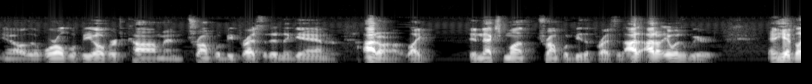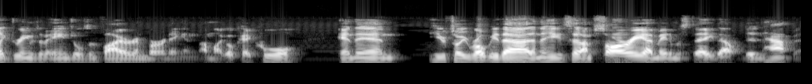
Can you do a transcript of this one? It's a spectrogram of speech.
you know the world would be overcome and Trump would be president again. Or, I don't know, like the next month Trump would be the president. I, I don't. It was weird, and he had like dreams of angels and fire and burning, and I'm like, okay, cool. And then he so he wrote me that, and then he said, "I'm sorry, I made a mistake. That didn't happen."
